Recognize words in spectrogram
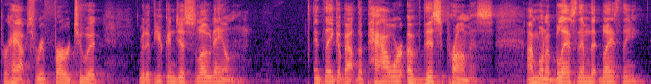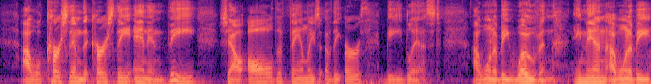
perhaps refer to it, but if you can just slow down and think about the power of this promise I'm going to bless them that bless thee, I will curse them that curse thee, and in thee shall all the families of the earth be blessed. I want to be woven. Amen. I want to be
